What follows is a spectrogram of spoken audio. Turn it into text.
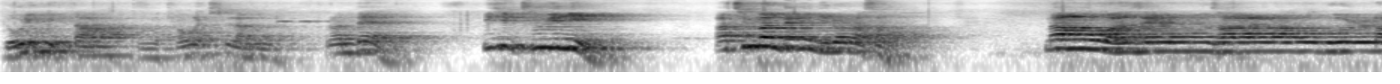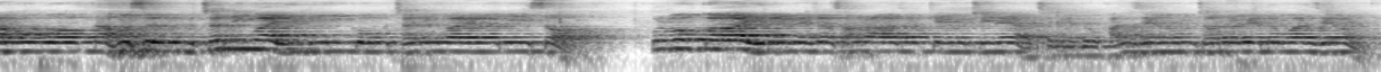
노리고 있다. 어, 경을 치려고. 그런데 이 집 주인이 아침만 되면 일어나서 나무 완세모 살나무 굴나무 범 나무 쓰는 부처님과 이미 있고 부처님과 연이 있어 불법과 이를 맺어 상랑하서 깨우치네 아침에도 관세음 저녁에도 관세음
